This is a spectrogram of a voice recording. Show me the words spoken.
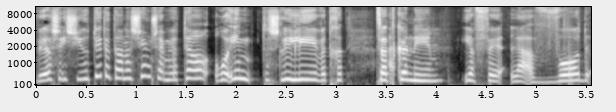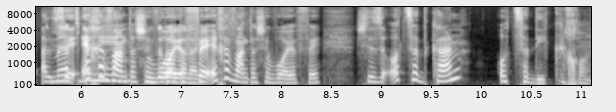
ויש אישיותית את האנשים שהם יותר רואים את השלילי ואת... ח- צדקנים. יפה, לעבוד על זה. איך הבנת שבוע יפה? עליי. איך הבנת שבוע יפה? שזה או צדקן או צדיק. נכון.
